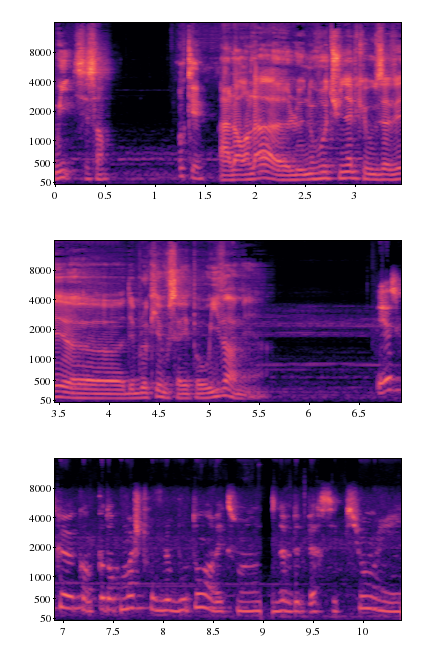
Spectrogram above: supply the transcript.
Oui, c'est ça. Ok. Alors là, euh, le nouveau tunnel que vous avez euh, débloqué, vous savez pas où il va, mais. Et est-ce que, quand- pendant que moi je trouve le bouton avec son 19 de perception, et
